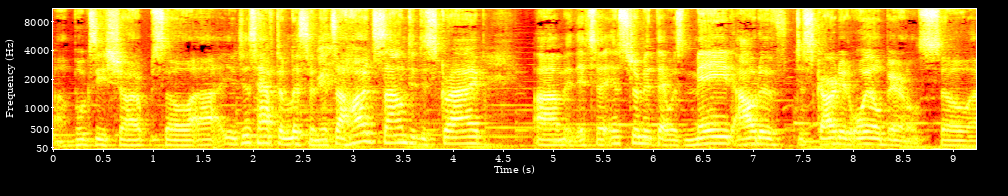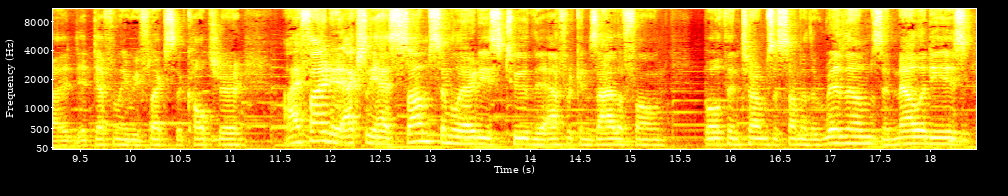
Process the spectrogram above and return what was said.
uh, Boogsie Sharpe. So uh, you just have to listen. It's a hard sound to describe. Um, it's an instrument that was made out of discarded oil barrels, so uh, it definitely reflects the culture. I find it actually has some similarities to the African xylophone, both in terms of some of the rhythms and melodies,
